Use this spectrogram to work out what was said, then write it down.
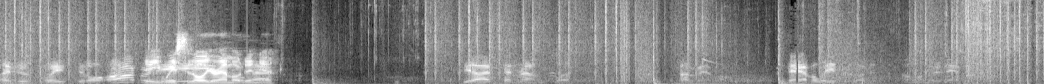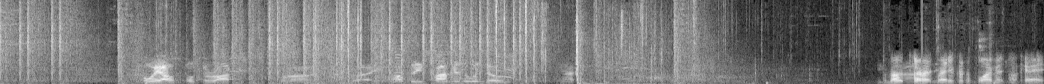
I just wasted all. Oh, Yeah, you wasted all your ammo, didn't you? Yeah, I have ten rounds left. Out of ammo. Okay, I have a laser gun. It's unlimited ammo. Oh wait, I was supposed to rock. Run. Right. Oh, so he's climbing the windows. Not some people. He's Remote turret, ready for deployment, okay.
